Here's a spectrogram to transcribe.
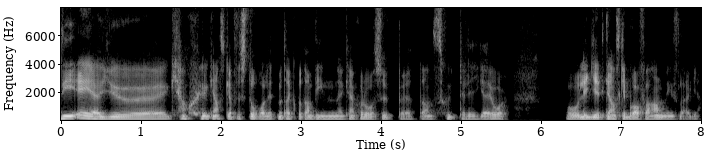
det är ju kanske ganska förståeligt med tanke på att han vinner kanske då superettans skytteliga i år. Och ligger i ett ganska bra förhandlingsläge.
